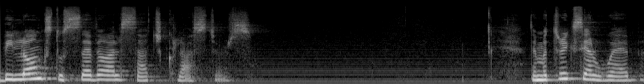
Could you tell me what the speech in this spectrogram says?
belongs to several such clusters. The matrixial web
